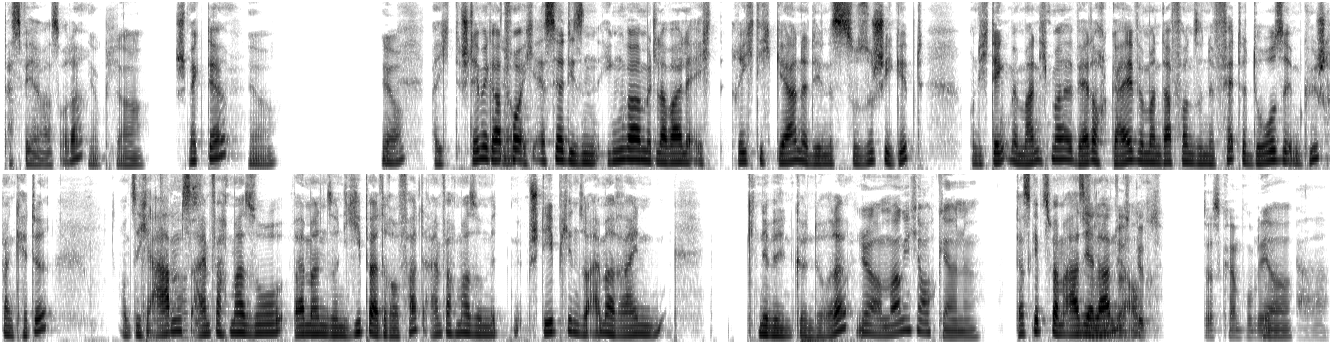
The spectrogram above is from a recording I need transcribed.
Das wäre was, oder? Ja, klar. Schmeckt der? Ja. Ja. Weil ich stelle mir gerade Ja. vor, ich esse ja diesen Ingwer mittlerweile echt richtig gerne, den es zu Sushi gibt. Und ich denke mir manchmal, wäre doch geil, wenn man davon so eine fette Dose im Kühlschrank hätte und sich abends Glas. einfach mal so, weil man so einen Jeeper drauf hat, einfach mal so mit, mit dem Stäbchen so einmal rein knibbeln könnte, oder? Ja, mag ich auch gerne. Das gibt's beim Asialaden das auch. gibt's. Das ist kein Problem. Ja.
